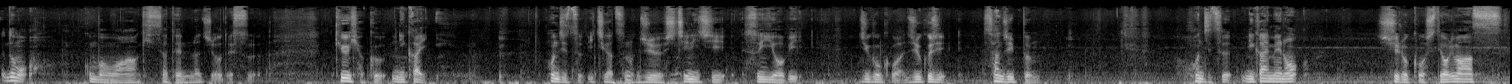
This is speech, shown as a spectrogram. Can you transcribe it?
どうもこんばんは喫茶店ラジオです。902回本日1月の17日水曜日。時刻は19時31分本日2回目の収録をしております、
